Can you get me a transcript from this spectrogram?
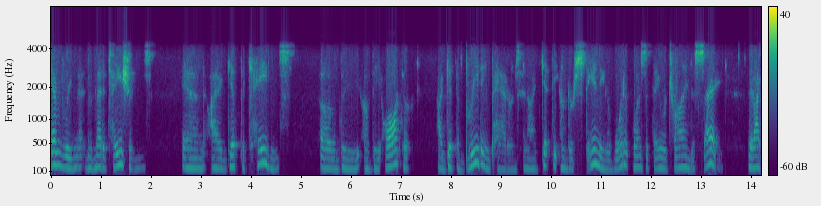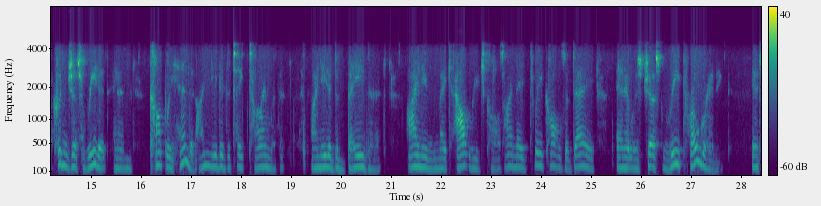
every me- the meditations, and I get the cadence of the of the author. I get the breathing patterns and I get the understanding of what it was that they were trying to say. That I couldn't just read it and comprehend it. I needed to take time with it. I needed to bathe in it. I needed to make outreach calls. I made three calls a day, and it was just reprogramming. It's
